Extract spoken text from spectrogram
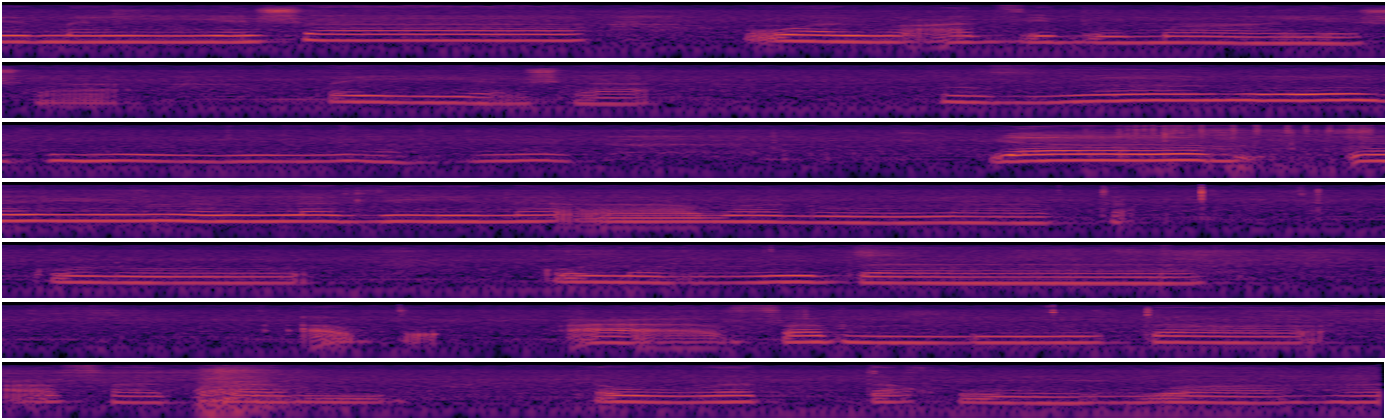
لمن يشاء ويعذب ما يشاء من يشاء. الله غفور afam ta'afatan wattaqullaha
